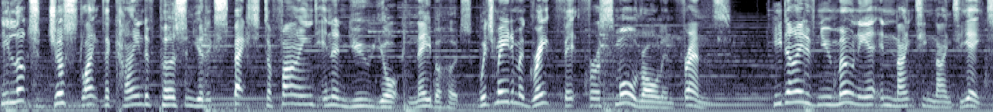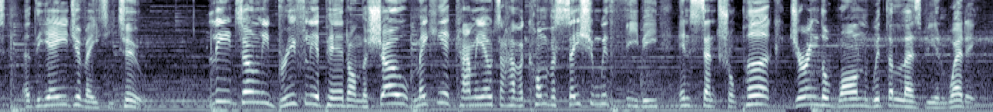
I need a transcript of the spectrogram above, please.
He looked just like the kind of person you'd expect to find in a New York neighborhood, which made him a great fit for a small role in Friends. He died of pneumonia in 1998 at the age of 82. Leeds only briefly appeared on the show, making a cameo to have a conversation with Phoebe in Central Perk during the one with the lesbian wedding.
